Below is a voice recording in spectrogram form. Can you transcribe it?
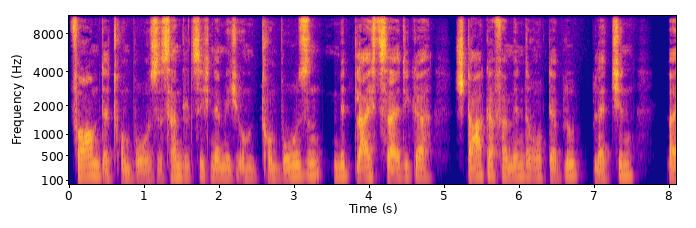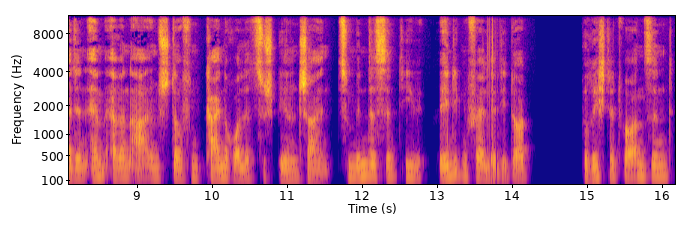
Form der Thrombose, es handelt sich nämlich um Thrombosen mit gleichzeitiger starker Verminderung der Blutblättchen, bei den mRNA-Impfstoffen keine Rolle zu spielen scheint. Zumindest sind die wenigen Fälle, die dort berichtet worden sind,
